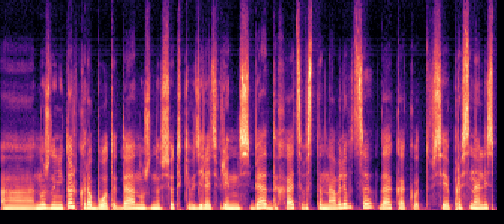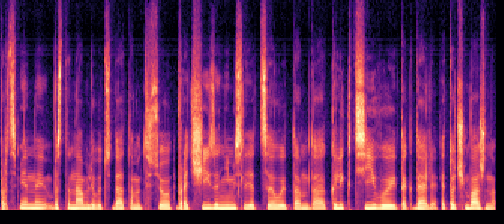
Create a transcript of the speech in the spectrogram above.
а, нужно не только работать, да, нужно все-таки выделять время на себя, отдыхать, восстанавливаться, да, как вот все профессиональные спортсмены восстанавливаются, да, там это все врачи за ними следят целые, там, да, коллективы и так далее. Это очень важно,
